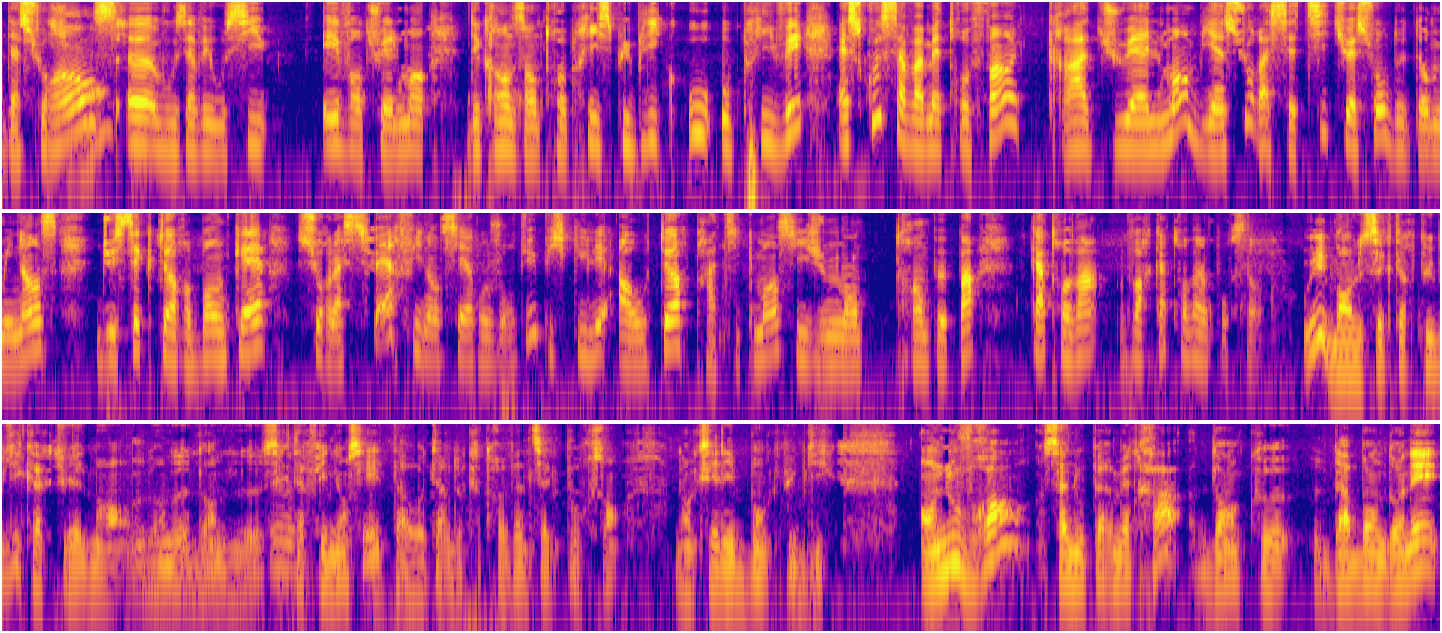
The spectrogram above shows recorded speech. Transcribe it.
d'assurance. vous avez aussi éventuellement des grandes entreprises publiques ou au privé. Est-ce que ça va mettre fin graduellement, bien sûr, à cette situation de dominance du secteur bancaire sur la sphère financière aujourd'hui, puisqu'il est à hauteur pratiquement, si je ne m'en trompe pas, 80, voire 80 oui, bon, le secteur public actuellement, dans le, secteur mm. financier, est à hauteur de 85 Donc, c'est les banques publiques. En ouvrant, ça nous permettra donc euh, d'abandonner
